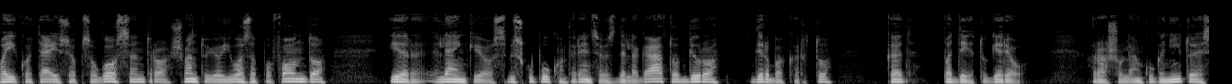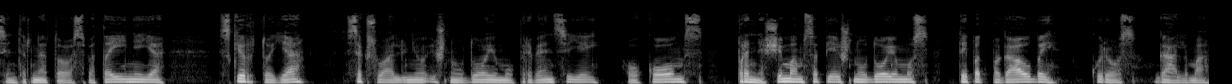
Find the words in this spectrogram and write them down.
Vaiko teisų apsaugos centro, Šventojo Juozapo fondo ir Lenkijos viskupų konferencijos delegato biuro dirba kartu, kad padėtų geriau rašo Lenkų ganytojas interneto svetainėje, skirtoje seksualinių išnaudojimų prevencijai, aukoms, pranešimams apie išnaudojimus, taip pat pagalbai, kurios galima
